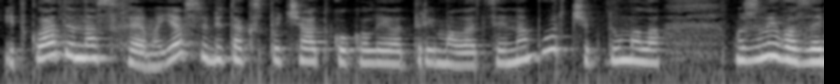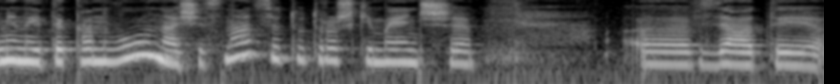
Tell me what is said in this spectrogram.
І вкладена схема. Я собі так спочатку, коли отримала цей наборчик, думала, можливо, замінити канву на 16 трошки менше е, взяти,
